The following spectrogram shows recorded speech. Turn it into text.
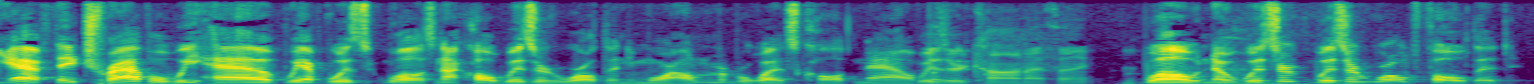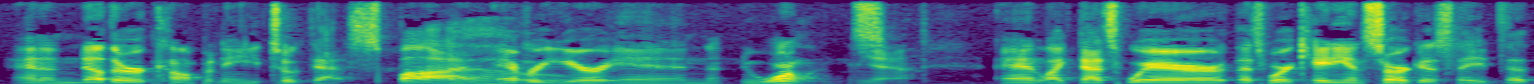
yeah, if they travel, we have we have Wiz- well, it's not called Wizard World anymore. I don't remember what it's called now. but- Wizard Con, I think. well, no, Wizard Wizard World folded, and another company took that spot every Oh. year in New Orleans. Yeah. and like that's where that's where Acadian Circus. They that,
